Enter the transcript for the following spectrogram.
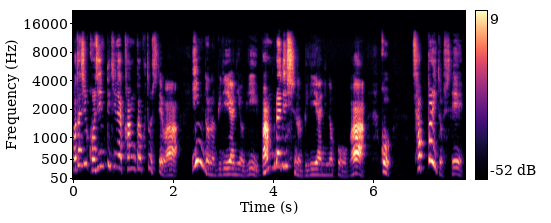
私個人的な感覚としては、インドのビリヤニよりバングラディッシュのビリヤニの方が、こう、さっぱりとして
